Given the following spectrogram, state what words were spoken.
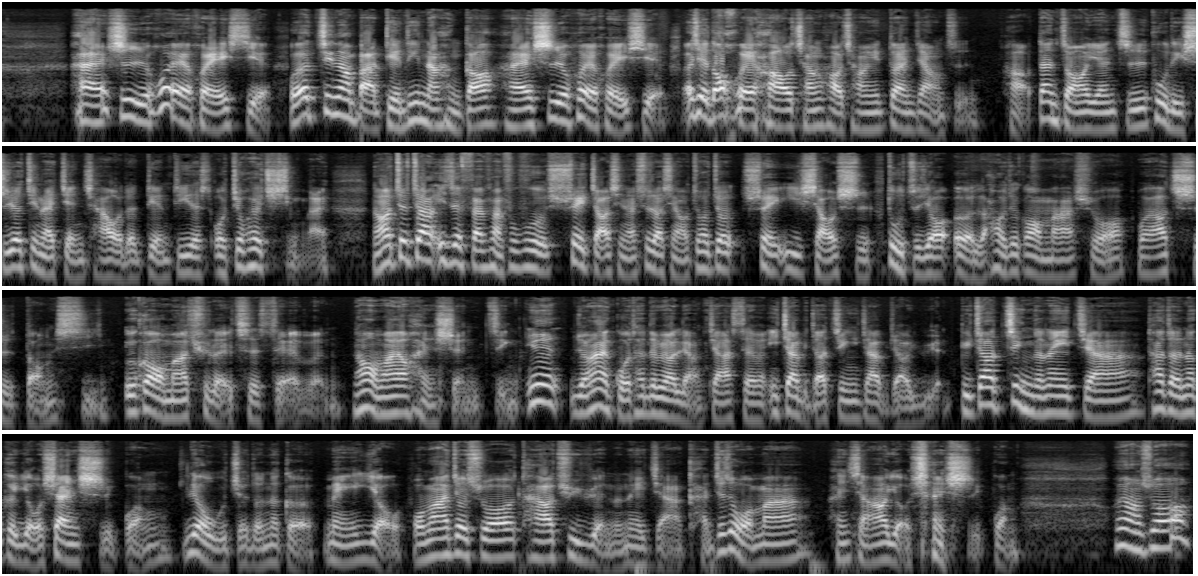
还是会回血，我要尽量把点滴拿很高，还是会回血，而且都回好长好长一段这样子。好，但总而言之，护理师又进来检查我的点滴的时候，我就会醒来，然后就这样一直反反复复睡着醒来，睡着醒来，最后就睡意消失，肚子又饿，然后我就跟我妈说我要吃东西。又跟我妈去了一次 Seven，然后我妈又很神经，因为仁爱国它那边有两家 Seven，一家比较近，一家比较远。比较近的那一家，它的那个友善时光六五折的那个没有，我妈就说她要去远的那家看，就是我妈很想要友善时光，我想说。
